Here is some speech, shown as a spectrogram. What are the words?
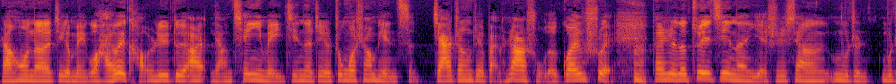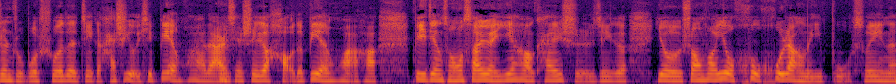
然后呢，这个美国还会考虑对二两千亿美金的这个中国商品加征这百分之二十五的关税。嗯，但是呢，最近呢也是像木正木正主播说的，这个还是有一些变化的，而且是一个好的变化哈。毕竟从三月一号开始，这个又双方又互互让。上了一步，所以呢，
